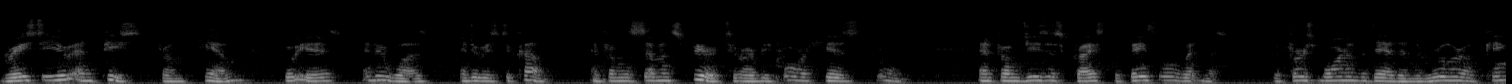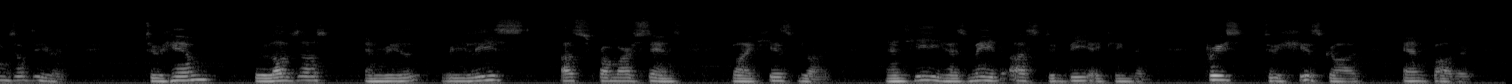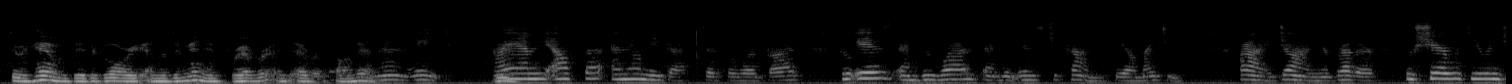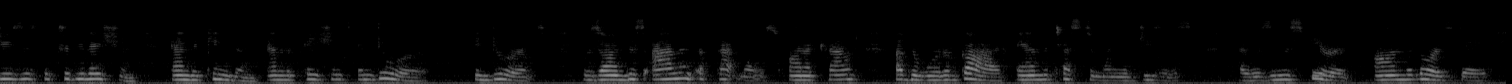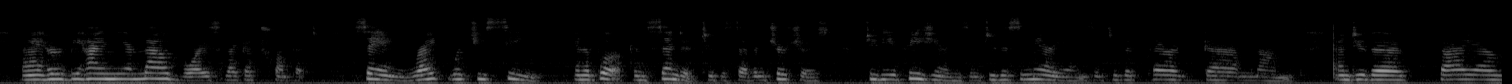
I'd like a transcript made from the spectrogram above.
grace to you and peace from him who is, and who was, and who is to come, and from the seven spirits who are before his throne, and from Jesus Christ, the faithful witness, the firstborn of the dead, and the ruler of kings of the earth. To him who loves us and re- released us from our sins by his blood and he has made us to be a kingdom, priests to his God and Father. To him be the glory and the dominion forever and ever. Amen. Amen. Hmm. 8. I am the Alpha and the Omega, says the Lord God, who is, and who was, and who is to come, the Almighty. I, John, your brother, who share with you in Jesus the tribulation, and the kingdom, and the patient endure, endurance, was on this island of Patmos on account of the word of God and the testimony of Jesus. I was in the Spirit on the Lord's day, and I heard behind me a loud voice like a trumpet, saying, Write what you see in a book and send it to the seven churches, to the Ephesians, and to the Sumerians, and to the Pergamum, and to the Thyatira,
